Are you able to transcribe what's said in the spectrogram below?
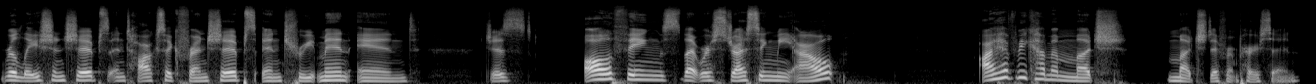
relationships and toxic friendships and treatment and just all things that were stressing me out, I have become a much, much different person.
